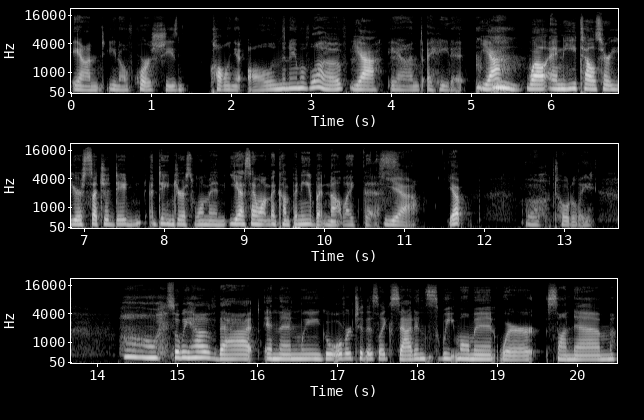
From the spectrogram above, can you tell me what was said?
And, you know, of course, she's calling it all in the name of love. Yeah. And I hate it. Yeah. well, and he tells her, You're such a, da- a dangerous woman. Yes, I want the company, but not like this. Yeah. Yep. Oh, totally. Oh, so we have that. And then we go over to this like sad and sweet moment where Sanem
